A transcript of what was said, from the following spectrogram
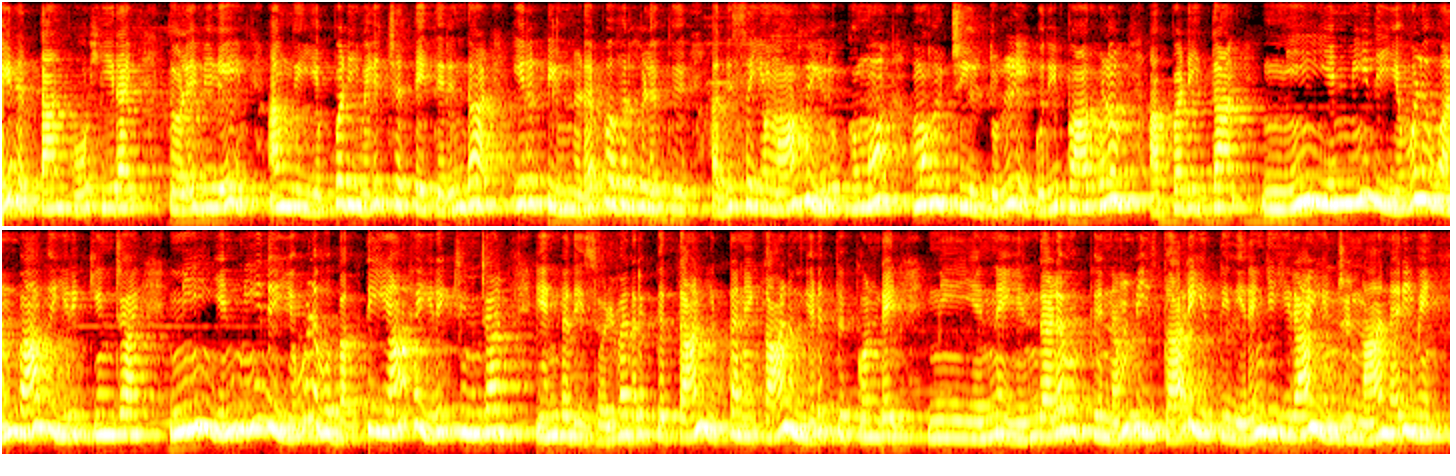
ஏறத்தான் போகிறாய். தொலைவிலே அங்கு எப்படி வெளிச்சத்தை தெரிந்தால் இருட்டில் நடப்பவர்களுக்கு அதிசயமாக இருக்குமோ? மகிழ்ச்சியில் துள்ளி குதிப்பார்களோ? அப்படித்தான் நீ என் மீது எவ்வளவு அன்பாக இருக்கின்றாய்? நீ என் மீது எவ்வளவு பக்தியாக இருக்கின்றாய்? என்பதை சொல்வதற்குத்தான் இத்தனை காலம் எடுத்துக்கொண்டேன். நீ என்னை எந்த அளவுக்கு நம்பி காரியத்தில் இறங்குகிறாய் என்று நான் அறிவேன்.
